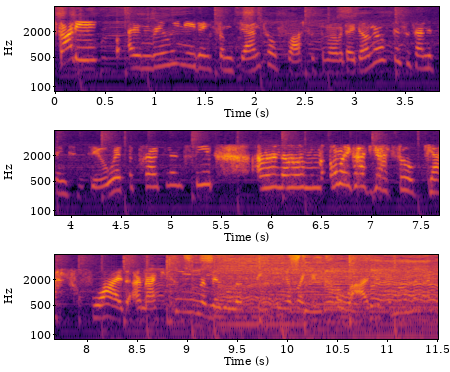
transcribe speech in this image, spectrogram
Scotty, I'm really needing some dental floss at the moment. I don't know if this has anything to do with the pregnancy. And, um, oh my god, yeah, so guess what? I'm actually in the middle of thinking of like a collage.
